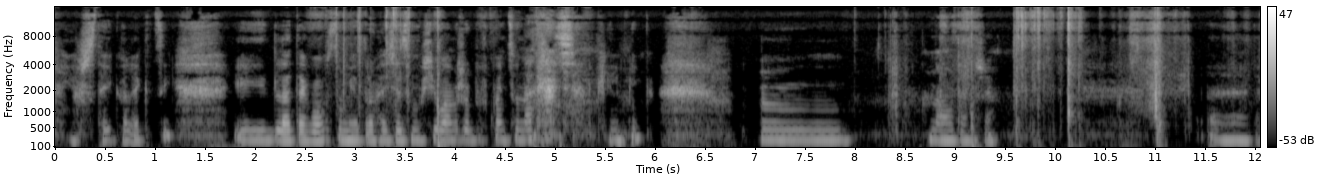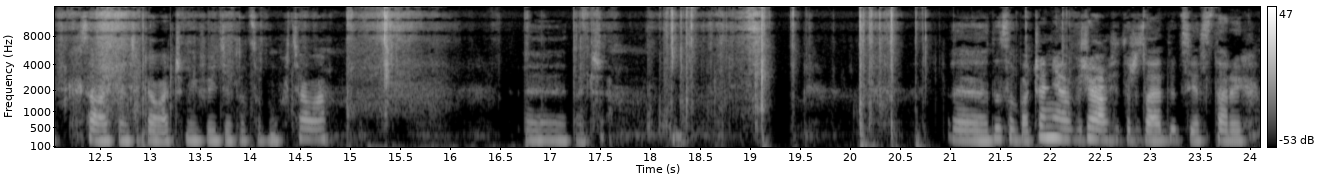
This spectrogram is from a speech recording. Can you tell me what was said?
już z tej kolekcji. I dlatego w sumie trochę się zmusiłam, żeby w końcu nagrać ten filmik. Mm, No, także. e, Tak, sama jestem ciekawa, czy mi wyjdzie to, co bym chciała. E, Także. no. E, Do zobaczenia. Wzięłam się też za edycję starych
